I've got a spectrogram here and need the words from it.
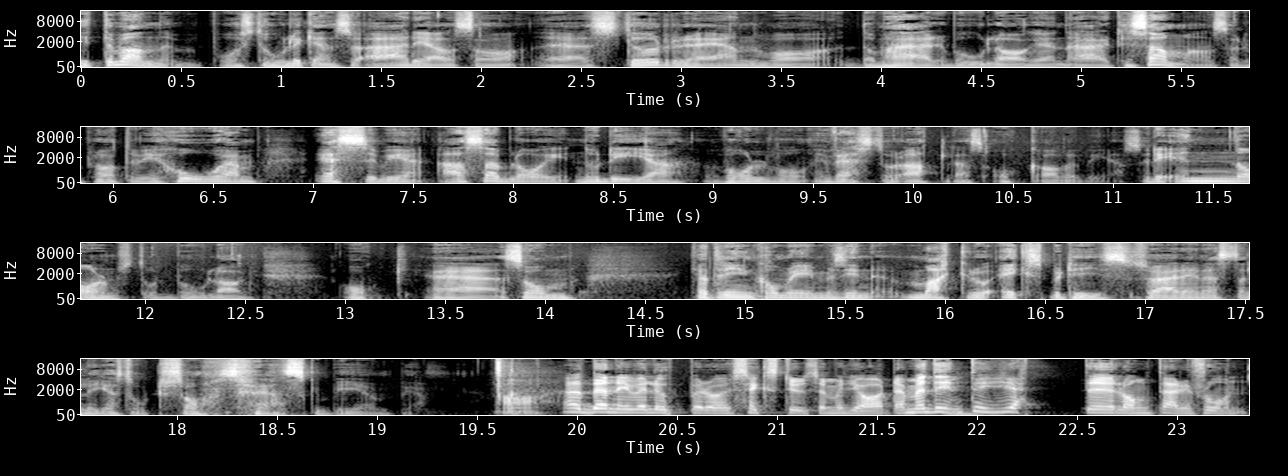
Tittar man på storleken så är det alltså eh, större än vad de här bolagen är tillsammans. Så då pratar vi H&M, SEB, Assa Abloy, Nordea, Volvo, Investor, Atlas och ABB. Så det är ett enormt stort bolag och eh, som Katrin kommer in med sin makroexpertis så är det nästan lika stort som svensk BNP. Ja, den är väl uppe då i 6 000 miljarder, men det är inte mm. jättelångt därifrån.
